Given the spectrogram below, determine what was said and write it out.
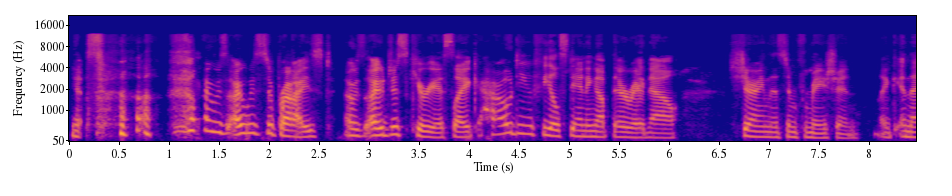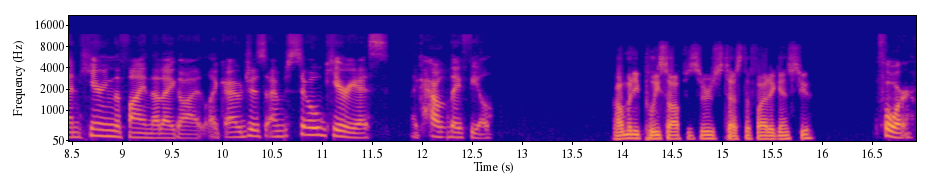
Yes, I was I was surprised. I was I was just curious. Like, how do you feel standing up there right now, sharing this information? Like, and then hearing the fine that I got. Like, I just I'm so curious. Like, how they feel. How many police officers testified against you? Four.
